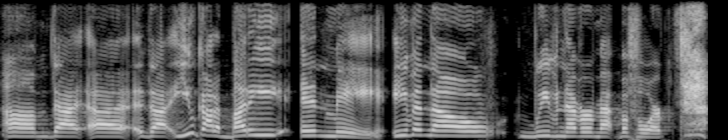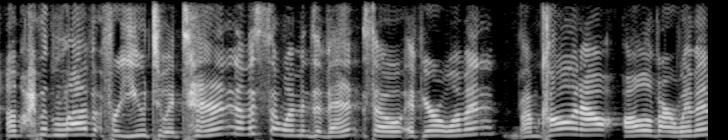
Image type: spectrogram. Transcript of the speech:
um, that uh, that you got a buddy in me even though we've never met before um, i would love for you to attend now this is a women's event so if you're a woman i'm calling out all of our women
